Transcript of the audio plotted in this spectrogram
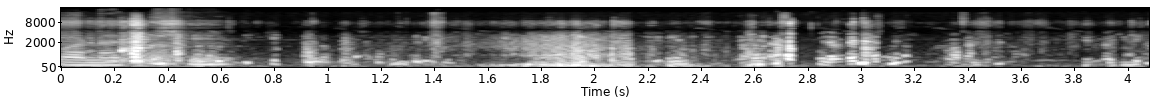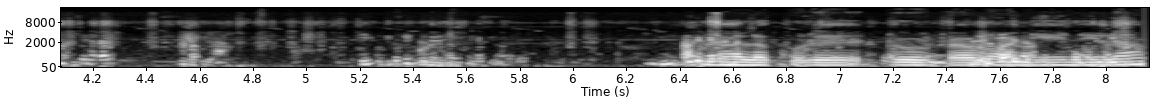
বানাচ্ছি। ভালো করে ডোটা বানিয়ে নিলাম।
